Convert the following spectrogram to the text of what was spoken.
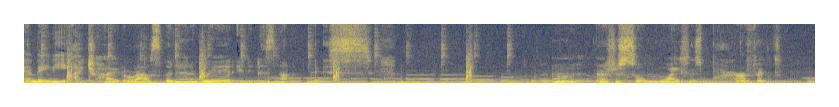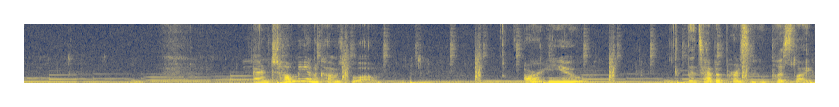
And baby, I tried Ralph's banana bread and it is not this. Mmm, it's just so moist. It's perfect. And tell me in the comments below, are you the type of person who puts like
